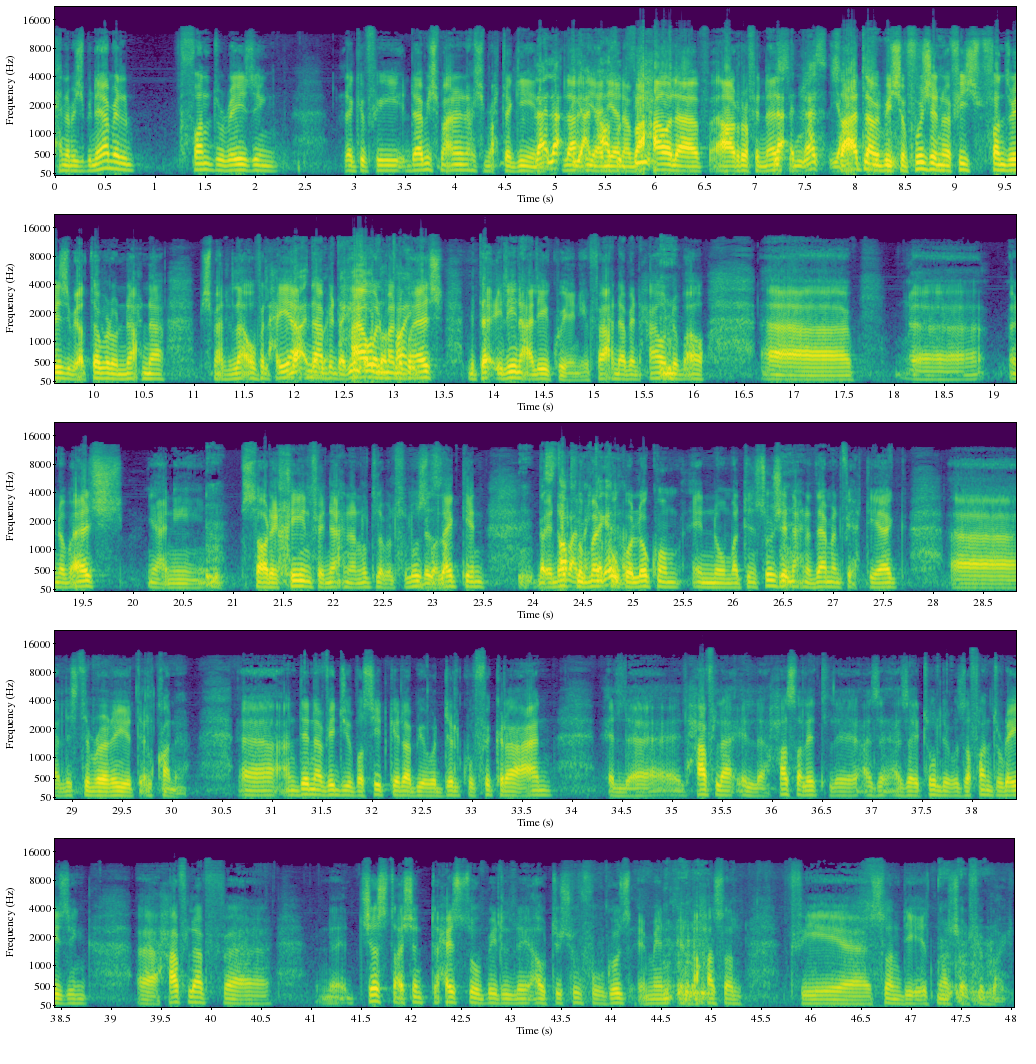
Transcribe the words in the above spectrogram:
إحنا مش بنعمل فند ريزنج لكن في ده مش معناه إن إحنا مش محتاجين لا، لا، لا يعني يعني, أنا بحاول أعرف الناس لا، الناس يعني- ساعات لما بيشوفوش إن مفيش فند ريز بيعتبروا إن إحنا مش محتاجين لا وفي الحقيقة إحنا بنحاول ما time. نبقاش متقلين عليكم يعني فإحنا بنحاول نبقى آه آه ما نبقاش يعني صارخين في إن إحنا نطلب الفلوس بالظبط. ولكن بنطلب منكم. كلكم إنه ما تنسوش إن إحنا دايما في احتياج آه لاستمرارية القناة. آه عندنا فيديو بسيط كده بيودي لكم فكرة عن ال- الحفلة اللي حصلت I told you was a fundraising آه حفلة جست عشان تحسوا بال أو تشوفوا جزء من اللي حصل في ساندي 12 فبراير.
